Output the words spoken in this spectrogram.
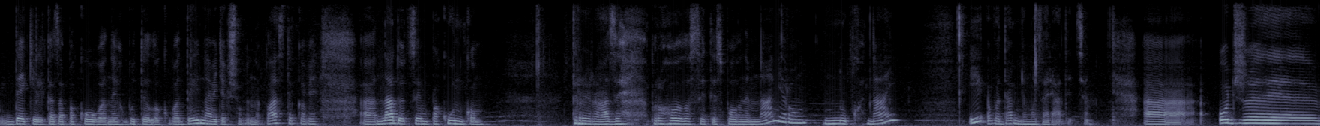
декілька запакованих бутилок води, навіть якщо вони пластикові, над оцим пакунком три рази проголосити з повним наміром нук-най, і вода в ньому зарядиться. Отже,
